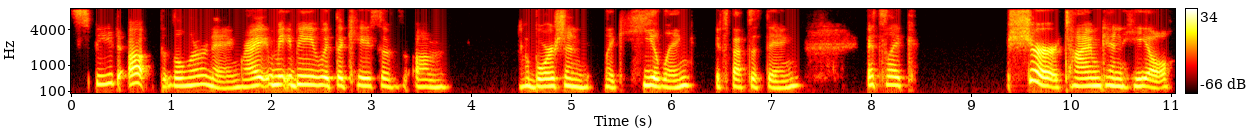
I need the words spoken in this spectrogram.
speed up the learning, right? Maybe with the case of um, abortion, like healing, if that's a thing, it's like, sure, time can heal.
